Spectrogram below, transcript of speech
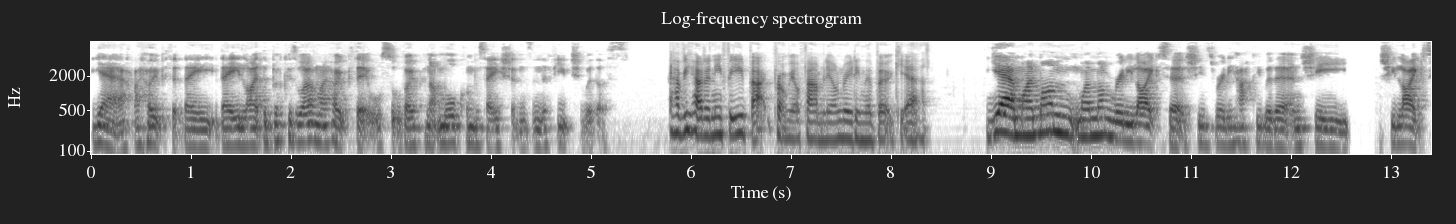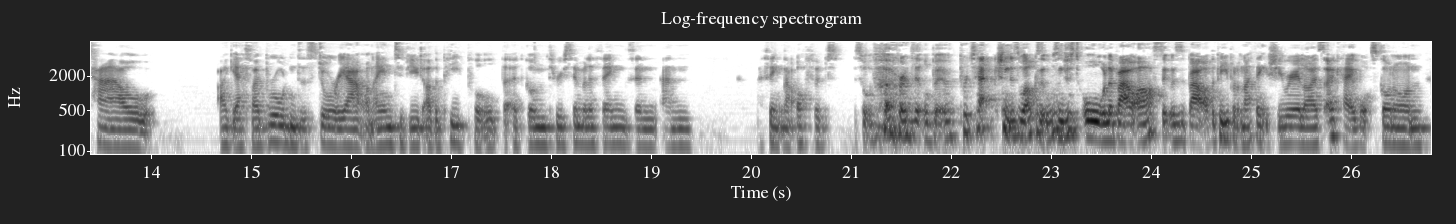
yeah, I hope that they they like the book as well, and I hope that it will sort of open up more conversations in the future with us. Have you had any feedback from your family on reading the book yet? Yeah, my mum my mum really liked it. She's really happy with it, and she she liked how I guess I broadened the story out and I interviewed other people that had gone through similar things, and and I think that offered sort of her a little bit of protection as well because it wasn't just all about us; it was about other people, and I think she realised, okay, what's gone on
